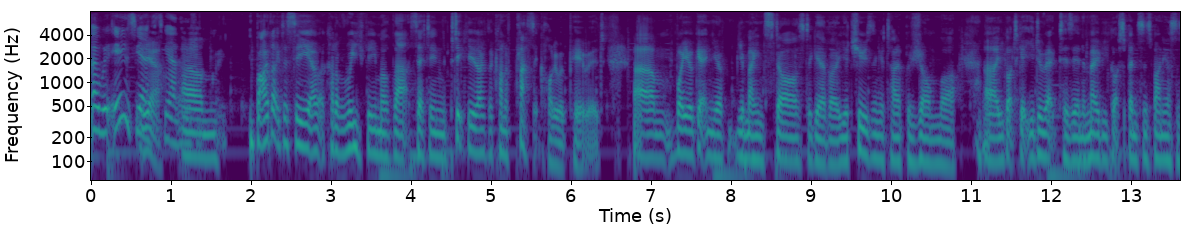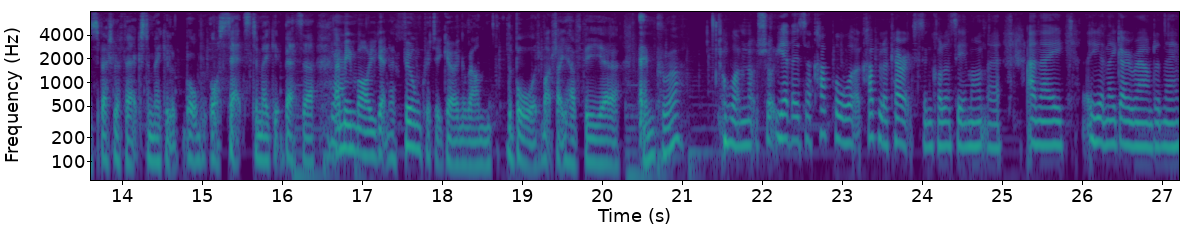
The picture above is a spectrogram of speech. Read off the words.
Oh, it is. Yes. Yeah, Yeah. um, great. But I'd like to see a, kind of re-theme of that set in particularly like the kind of classic Hollywood period, um, where you're getting your, your main stars together, you're choosing a type of genre, uh, you've got to get your directors in, and maybe you've got to spend some money on some special effects to make it, look- or, or sets to make it better. Yeah. And meanwhile, you're getting a film critic going around the board, much like you have the uh, Emperor. Oh, I'm not sure. Yeah, there's a couple, a couple of characters in Colosseum, aren't there? And they, yeah, they go around and they,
